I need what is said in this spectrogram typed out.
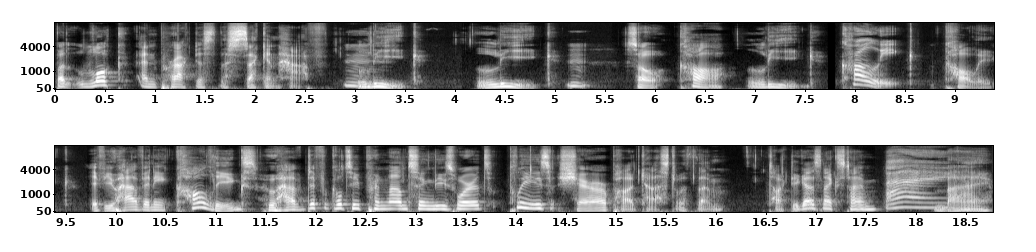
but look and practice the second half. League. League. So, colleague. colleague。 Colleague. If you have any colleagues who have difficulty pronouncing these words, please share our podcast with them. Talk to you guys next time. Bye. Bye.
